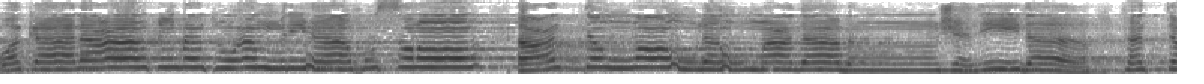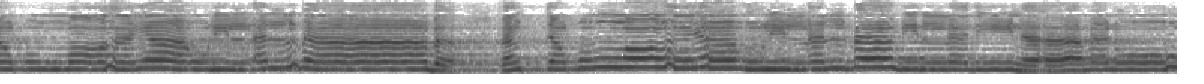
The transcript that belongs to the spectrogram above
وكان عاقبة أمرها خسرا أعد الله لهم عذابا شديدا فاتقوا الله يا أولي الألباب. فاتقوا الله يا أولي الألباب الذين آمنوا.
